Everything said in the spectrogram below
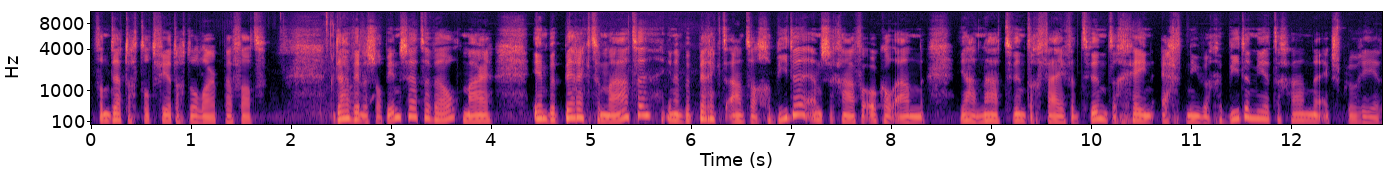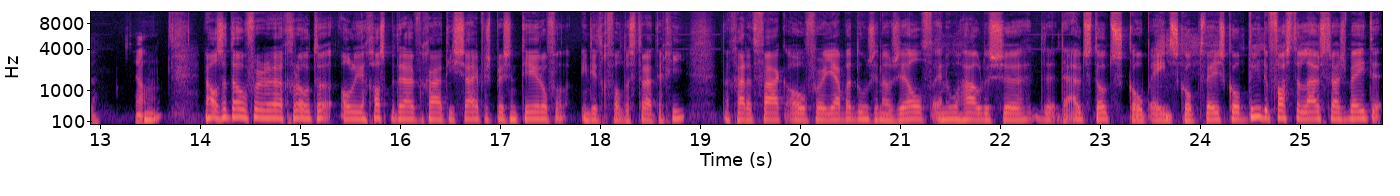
van 30 tot 40 dollar per vat. Daar willen ze op inzetten wel, maar in beperkte mate, in een beperkt aantal gebieden. En ze gaven ook al aan ja, na 2025 geen echt nieuwe gebieden meer te gaan uh, exploreren. Hm. Nou, als het over uh, grote olie- en gasbedrijven gaat die cijfers presenteren, of in dit geval de strategie, dan gaat het vaak over ja, wat doen ze nou zelf en hoe houden ze de, de uitstoot, scope 1, scope 2, scope 3. De vaste luisteraars weten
